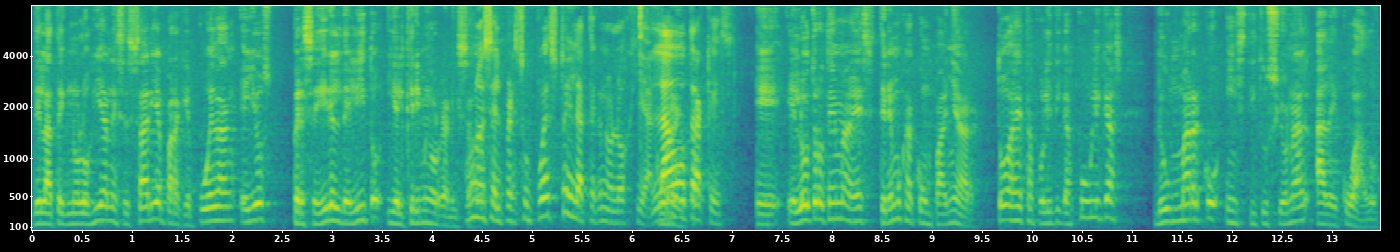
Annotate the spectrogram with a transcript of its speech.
de la tecnología necesaria para que puedan ellos perseguir el delito y el crimen organizado. Uno es el presupuesto y la tecnología. ¿La otra qué es? Eh, el otro tema es, tenemos que acompañar todas estas políticas públicas de un marco institucional adecuado.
